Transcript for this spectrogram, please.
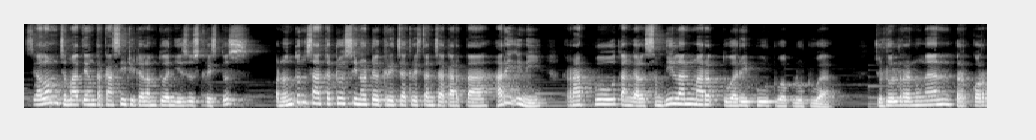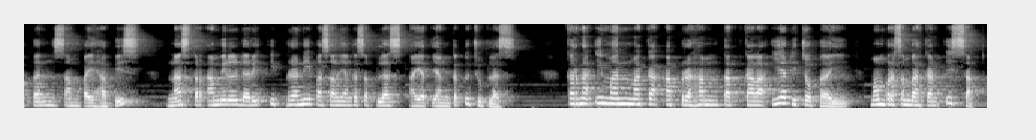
Shalom jemaat yang terkasih di dalam Tuhan Yesus Kristus. Penuntun saat teduh Sinode Gereja Kristen Jakarta hari ini, Rabu tanggal 9 Maret 2022. Judul renungan berkorban sampai habis. Nas terambil dari Ibrani pasal yang ke-11 ayat yang ke-17. Karena iman maka Abraham tatkala ia dicobai mempersembahkan Ishak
